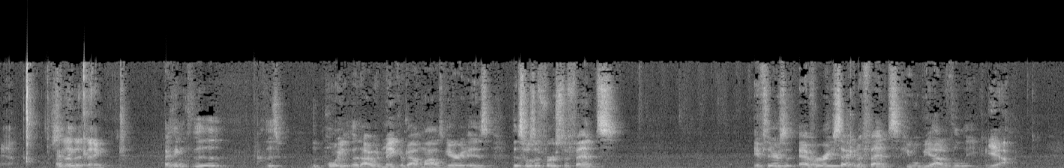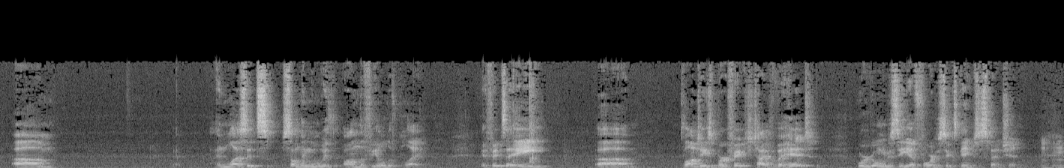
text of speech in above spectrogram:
yeah, just another think- thing. I think the this the point that I would make about Myles Garrett is this was a first offense. If there's ever a second offense, he will be out of the league. Yeah, um, unless it's something with on the field of play. If it's a um, Vontaze Burfict type of a hit, we're going to see a four to six game suspension. hmm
